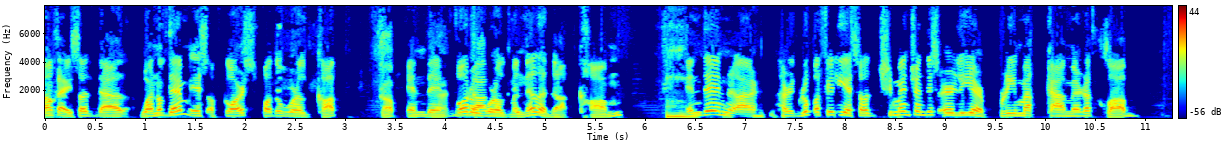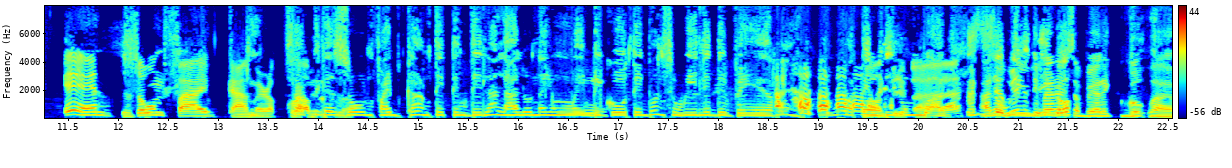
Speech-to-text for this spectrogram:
Okay, so the, one of them is of course Photo World Cup. Cup. And then Yan. photoworldmanila.com. Mhm. And then uh, her group affiliates, so she mentioned this earlier, Prima Camera Club. and Zone 5 Camera Club. Sabi ka, Zone 5 ka, ang titindi lang. Lalo na yung may bigote doon, si Willie De Vera. Matindi Oh, yung diba? ba? Ano, Willie De Vera is a very go, uh,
